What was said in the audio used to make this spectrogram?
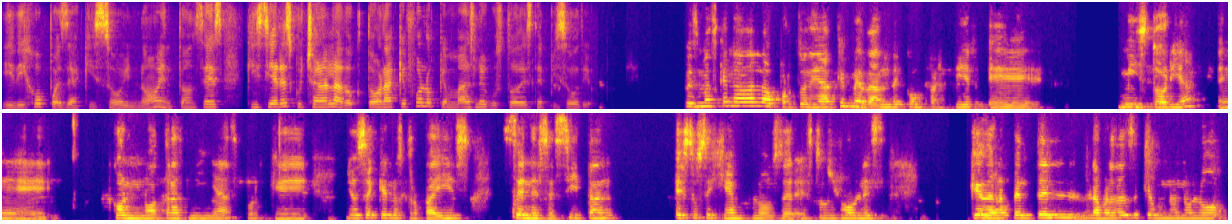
y dijo, pues de aquí soy, ¿no? Entonces quisiera escuchar a la doctora, ¿qué fue lo que más le gustó de este episodio? pues más que nada la oportunidad que me dan de compartir eh, mi historia eh, con otras niñas, porque yo sé que en nuestro país se necesitan estos ejemplos, de estos roles, que de repente la verdad es que uno no lo,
